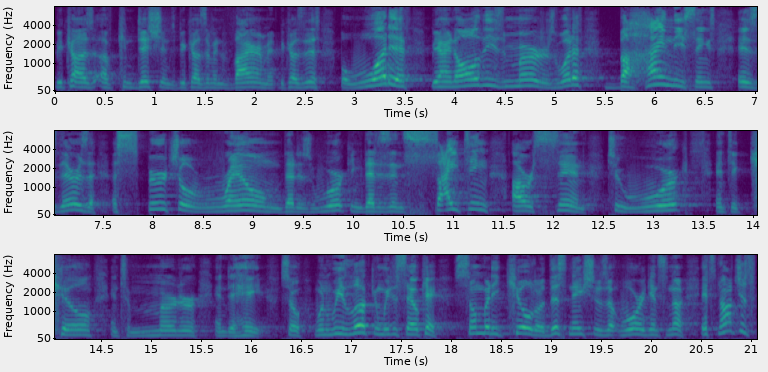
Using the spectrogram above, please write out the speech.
because of conditions, because of environment, because of this. But what if behind all these murders, what if behind these things is there is a, a spiritual realm that is working, that is inciting our sin to work and to kill and to murder and to hate? So when we look and we just say, okay, somebody killed or this nation is at war against another, it's not just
